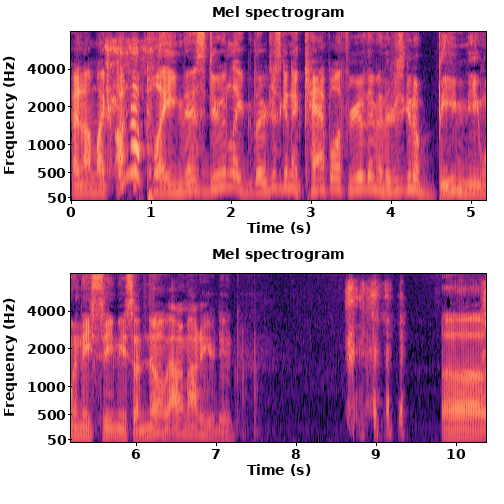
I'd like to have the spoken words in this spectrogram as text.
And I'm like, I'm not playing this, dude. Like, they're just gonna camp all three of them, and they're just gonna beam me when they see me. So no, I'm out of here, dude. uh,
